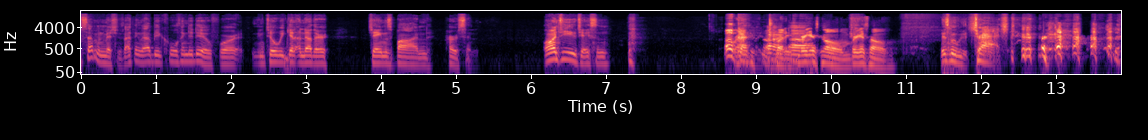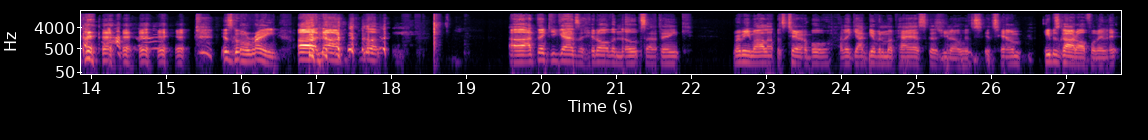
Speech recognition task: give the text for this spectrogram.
007 missions. I think that would be a cool thing to do for until we get another James Bond person. On to you, Jason. Okay. Wrap it up, all right, buddy. uh, Bring us home. Bring us home. This movie is trash. it's gonna rain. Uh no, look. Uh, I think you guys have hit all the notes. I think Rami Malek was terrible. I think y'all giving him a pass because you know it's it's him. He was god awful in it.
